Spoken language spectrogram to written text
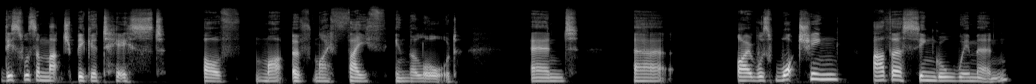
this was a much bigger test of my of my faith in the Lord, and uh, I was watching other single women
